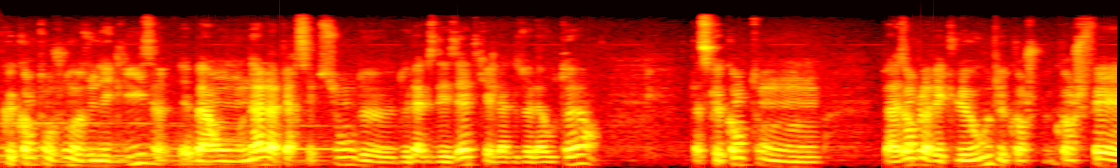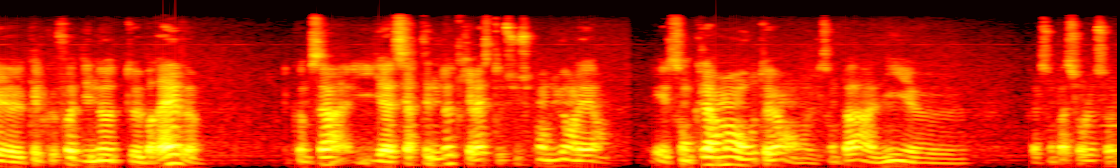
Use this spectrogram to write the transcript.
que quand on joue dans une église, eh ben, on a la perception de, l'axe des Z, qui est l'axe de la hauteur. Parce que quand on... Par exemple, avec le oud, quand je, fais quelquefois des notes brèves, comme ça, il y a certaines notes qui restent suspendues en l'air. Et elles sont clairement en hauteur, elles ne sont, pas, euh, sont pas sur le sol.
